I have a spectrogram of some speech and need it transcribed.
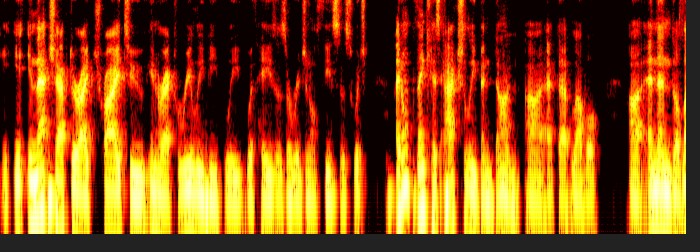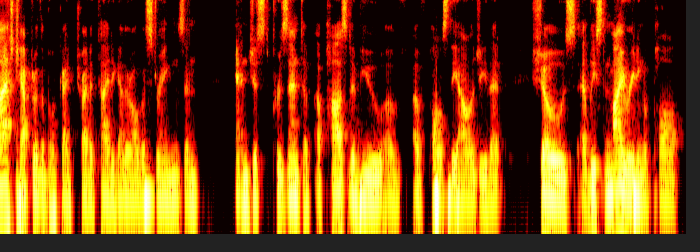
in, that chapter, I try to interact really deeply with Hays's original thesis, which I don't think has actually been done uh, at that level. Uh, and then the last chapter of the book, I try to tie together all the strings and and just present a, a positive view of, of Paul's theology that shows, at least in my reading of Paul,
